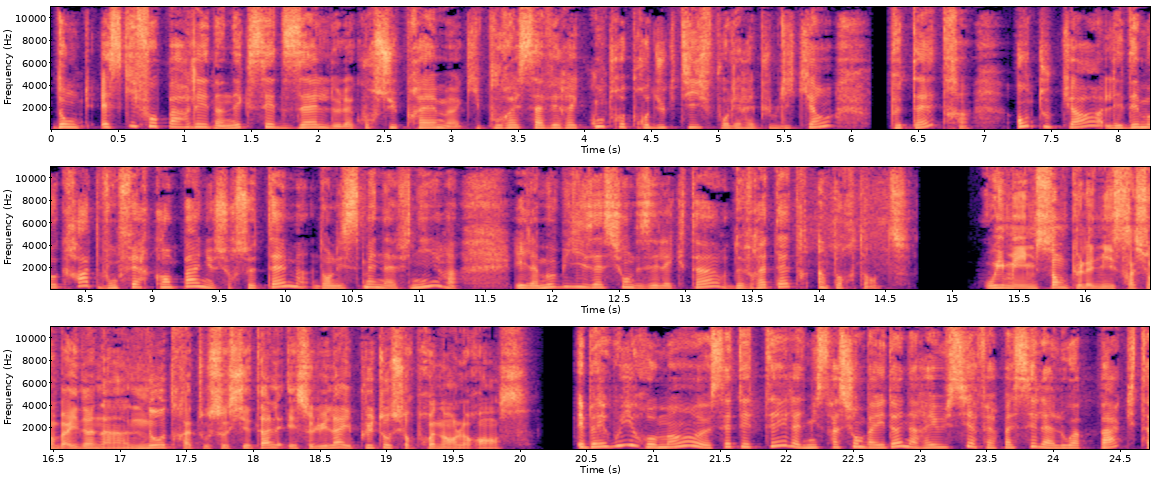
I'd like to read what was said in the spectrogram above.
Donc, est-ce qu'il faut parler d'un excès de zèle de la Cour suprême qui pourrait s'avérer contre-productif pour les républicains? Peut-être. En tout cas, les démocrates vont faire campagne sur ce thème dans les semaines à venir et la mobilisation des électeurs devrait être importante. Oui, mais il me semble que l'administration Biden a un autre atout sociétal et celui-là est plutôt surprenant, Laurence. Eh ben oui, Romain, euh, cet été, l'administration Biden a réussi à faire passer la loi Pacte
